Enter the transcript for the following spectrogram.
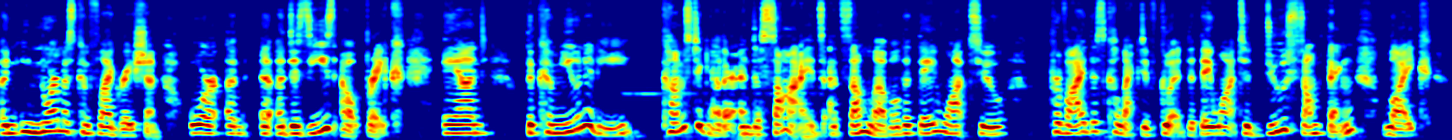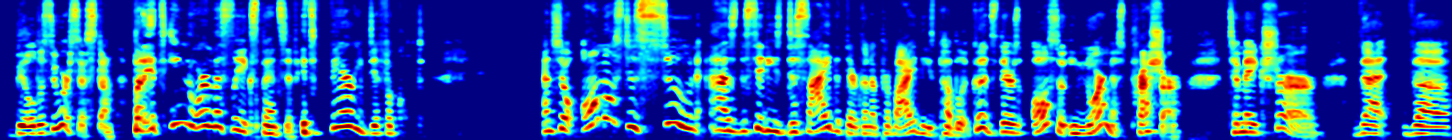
an enormous conflagration or a, a disease outbreak and the community comes together and decides at some level that they want to provide this collective good, that they want to do something like build a sewer system. But it's enormously expensive, it's very difficult. And so, almost as soon as the cities decide that they're going to provide these public goods, there's also enormous pressure to make sure that the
